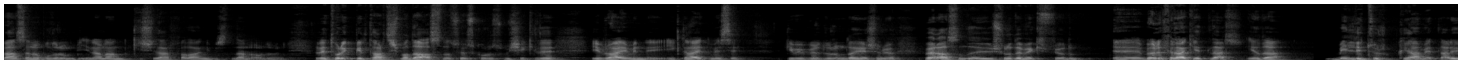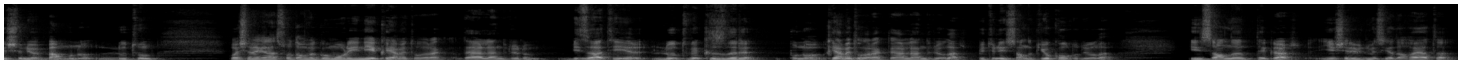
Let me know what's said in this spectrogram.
Ben sana bulurum inanan kişiler falan gibisinden. Orada bir, retorik bir tartışma da aslında söz konusu bir şekilde İbrahim'in ikna etmesi gibi bir durumda yaşanıyor. Ve aslında e, şunu demek istiyordum. E, böyle felaketler ya da belli tür kıyametler yaşanıyor. Ben bunu Lut'un başına gelen Sodom ve Gomorra'yı niye kıyamet olarak değerlendiriyorum? Bizatihi Lut ve kızları bunu kıyamet olarak değerlendiriyorlar. Bütün insanlık yok oldu diyorlar. İnsanlığın tekrar yeşerebilmesi ya da hayata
